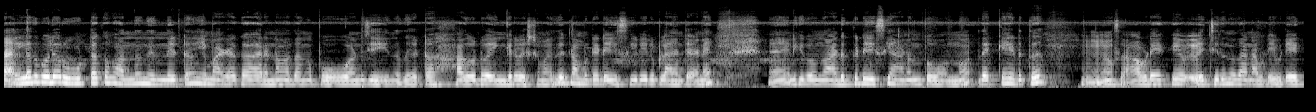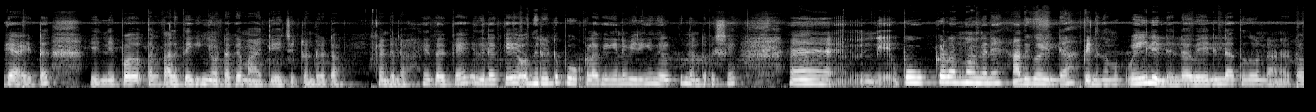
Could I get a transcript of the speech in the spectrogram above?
നല്ലതുപോലെ റൂട്ടൊക്കെ വന്ന് നിന്നിട്ടും ഈ മഴ കാരണം അതങ്ങ് പോവുകയാണ് ചെയ്യുന്നത് കേട്ടോ. അതുകൊണ്ട് ഭയങ്കര വിഷമം. ഇത് നമ്മുടെ ഡേസിയുടെ ഒരു പ്ലാന്റ് ആണ് എനിക്ക് തോന്നുന്നു അടുക്ക് ഡേസി ആണെന്ന് തോന്നുന്നു. ഇതൊക്കെ എടുത്ത് അവിടെയൊക്കെ വെച്ചിരുന്നതാണ്. അവിടെ ഇവിടെയൊക്കെ ആയിട്ട്. പിന്നെ ഇപ്പോൾ തൽക്കാലത്തേക്ക് ഇങ്ങോട്ടൊക്കെ മാറ്റി വെച്ചിട്ടുണ്ട് കേട്ടോ. കണ്ടില്ലോ? ഇതൊക്കെ ഇതിലൊക്കെ ഒന്ന് രണ്ട് പൂക്കളൊക്കെ ഇങ്ങനെ വിരിഞ്ഞ് നിൽക്കുന്നുണ്ട്. പക്ഷേ പൂക്കളൊന്നും അങ്ങനെ അധികം ഇല്ല. പിന്നെ നമുക്ക് വെയിലില്ലല്ലോ. വെയിലില്ലാത്തത് കൊണ്ടാണ് കേട്ടോ.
